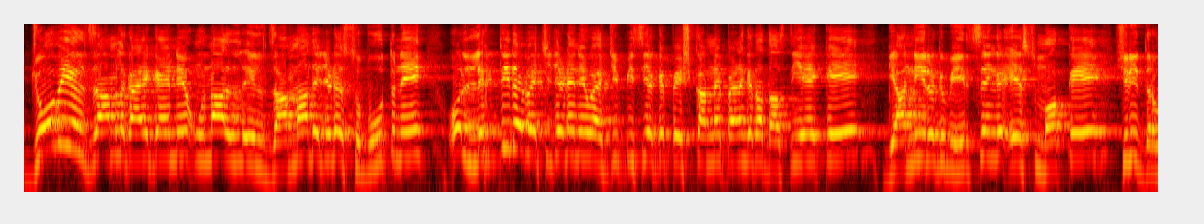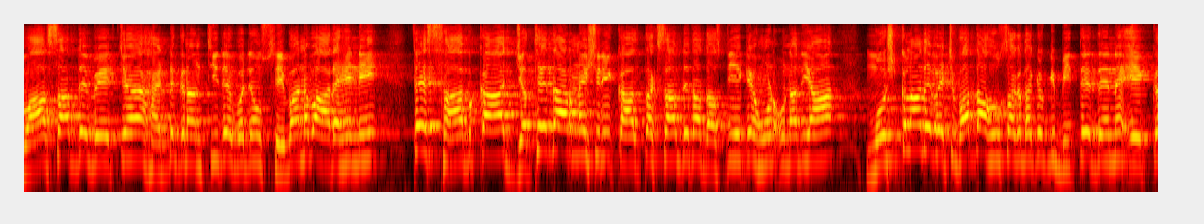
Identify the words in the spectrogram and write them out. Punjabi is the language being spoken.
ਜੋ ਵੀ ਇਲਜ਼ਾਮ ਲਗਾਏ ਗਏ ਨੇ, ਉਹਨਾਂ ਇਲਜ਼ਾਮਾਂ ਦੇ ਜਿਹੜੇ ਸਬੂਤ ਨੇ, ਉਹ ਲਿਖਤੀ ਦੇ ਵਿੱਚ ਜਿਹੜੇ ਨੇ ਉਹ ਐਸਜੀਪੀਸੀ ਅੱਗੇ ਪੇਸ਼ ਕਰਨੇ ਪੈਣਗੇ। ਤਾਂ ਦੱਸਦੀ ਹੈ ਕਿ ਗਿਆਨੀ ਰਗਵੀਰ ਸਿੰਘ ਇਸ ਮੌਕੇ ਸ੍ਰੀ ਦਰਬਾਰ ਸਾਹਿਬ ਦੇ ਵਿੱਚ ਹੈੱਡ ਗ੍ਰੰਥੀ ਦੇ ਵਜੋਂ ਸੇਵਾ ਨਿਭਾ ਰਹੇ ਨੇ ਤੇ ਸਾਬਕਾ ਜਥੇਦਾਰ ਨੇ ਸ੍ਰੀ ਅਕਾਲ ਤਖਤ ਸਾਹਿਬ ਦੇ। ਤਾਂ ਦੱਸਦੀ ਹੈ ਕਿ ਹੁਣ ਉਹਨਾਂ ਦੀਆਂ ਮੁਸ਼ਕਲਾਂ ਦੇ ਵਿੱਚ ਵਾਧਾ ਹੋ ਸਕਦਾ ਕਿਉਂਕਿ ਬੀਤੇ ਦਿਨ ਇੱਕ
